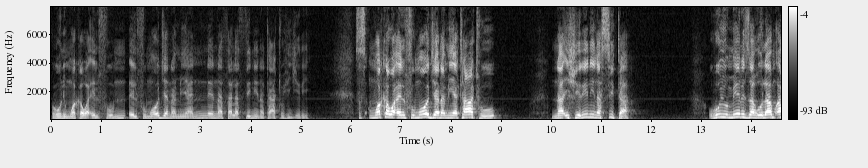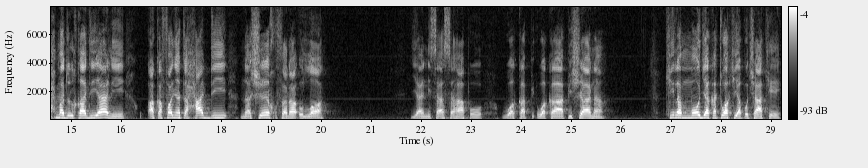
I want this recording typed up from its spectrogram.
huu ni mwaka wa elfu, elfu moja na mia nne na thalathini na tatu hijiri sasa mwaka wa elfu moja na mia tatu na ishirini na sita huyu mirza ghulamu ahmad lqadiani akafanya tahadi na shekh thanaullah. Yaani sasa hapo wakaapishana wakaapishana kila mmoja akatoa kiapo chake.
